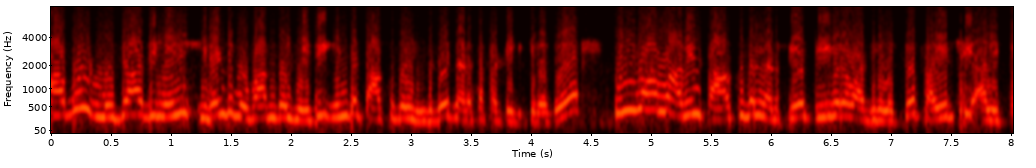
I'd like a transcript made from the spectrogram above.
ஹபுல் முஜாதினின் இரண்டு முகாம்கள் மீது இந்த தாக்குதல் என்பது நடத்தப்பட்டிருக்கிறது. புல்வாமாவில் தாக்குதல் நடத்திய தீவிரவாதிகளுக்கு பயிற்சி அளித்த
